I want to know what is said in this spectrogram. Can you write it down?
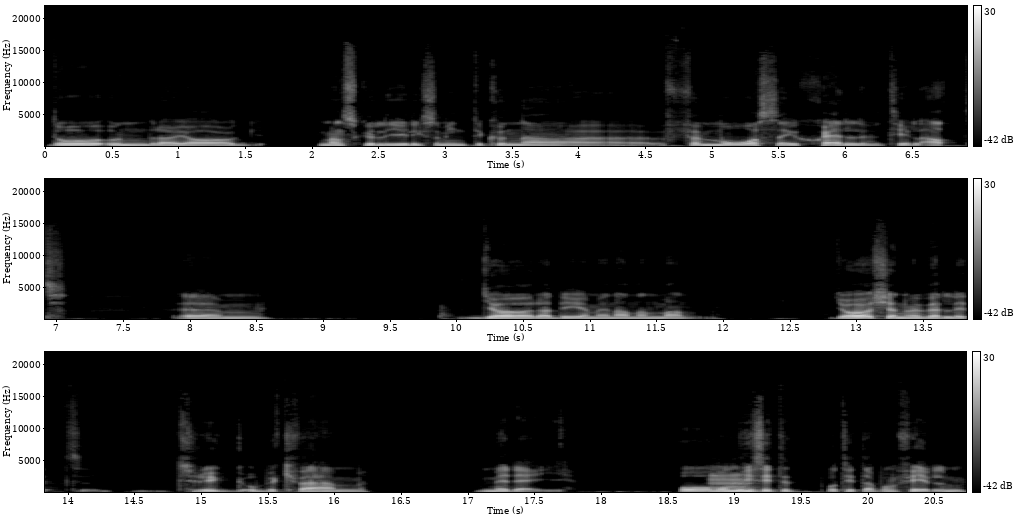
Då undrar jag, man skulle ju liksom inte kunna förmå sig själv till att ehm, göra det med en annan man. Jag känner mig väldigt trygg och bekväm med dig. Och om Mm. vi sitter och tittar på en film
